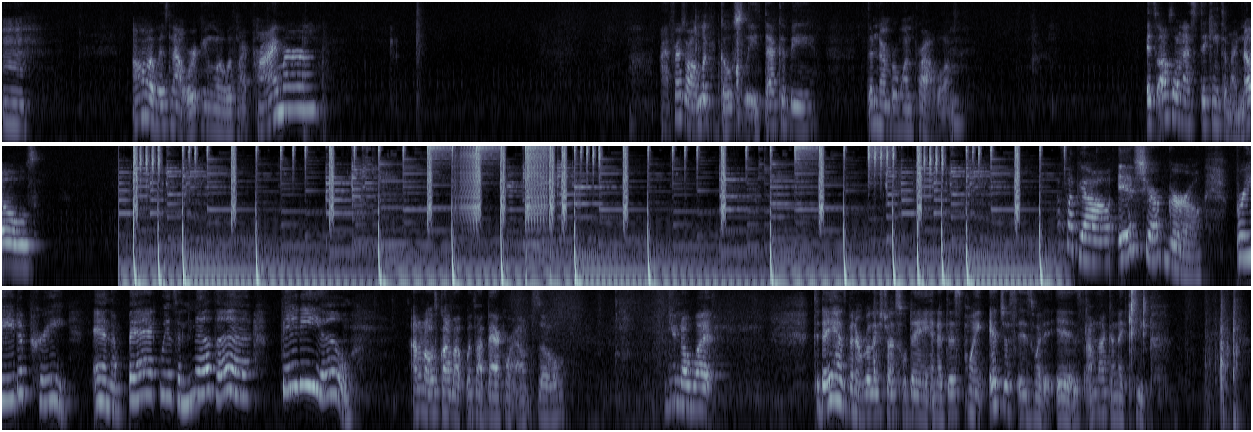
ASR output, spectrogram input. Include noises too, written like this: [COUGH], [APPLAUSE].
Mm, I don't know if it's not working well with my primer. First of all, look ghostly. That could be the number one problem. It's also not sticking to my nose. Y'all. It's your girl Bri Dupre and I'm back with another video. I don't know what's going on with my background so you know what? Today has been a really stressful day and at this point it just is what it is. I'm not gonna keep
